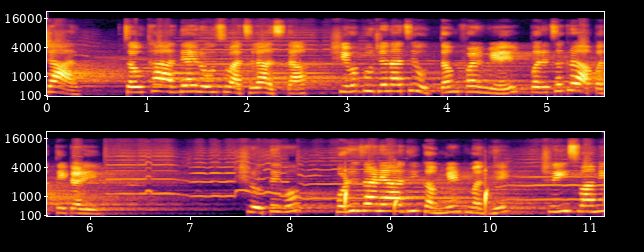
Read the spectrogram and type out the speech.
चार. चौथा अध्याय रोज वाचला असता शिवपूजनाचे उत्तम फळ मिळेल परचक्र आपत्ती टळेल. श्रोते हो पुढे जाण्याआधी कमेंटमध्ये श्री स्वामी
